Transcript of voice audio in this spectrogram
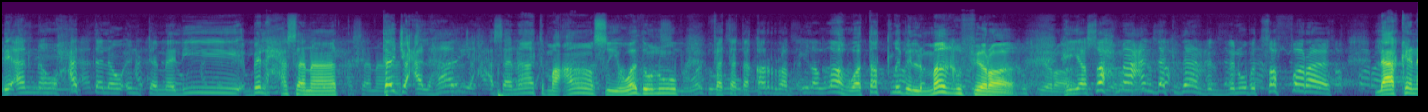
بأنه حتى لو أنت مليء بالحسنات تجعل هذه الحسنات معاصي وذنوب فتتقرب إلى الله وتطلب المغفرة. هي صح ما عندك ذنب الذنوب تصفرت لكن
